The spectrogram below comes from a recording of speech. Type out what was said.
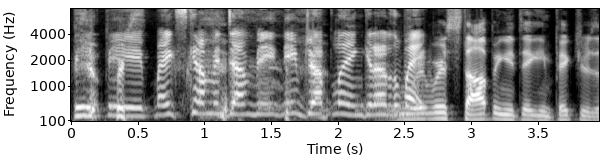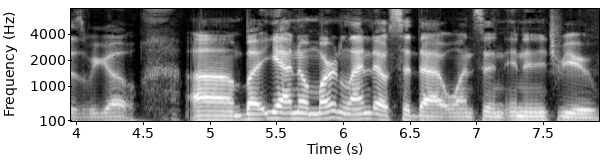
beep, beep. Mike's coming down. Name name drop lane. Get out of the way. We're, we're stopping and taking pictures as we go. Um, but yeah, no, Martin Landau said that once in, in an interview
